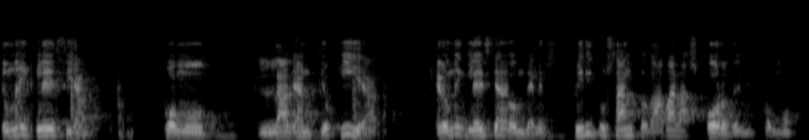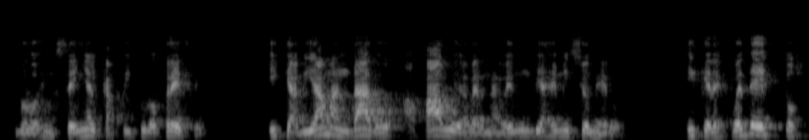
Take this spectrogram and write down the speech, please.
que una iglesia como la de Antioquía, era una iglesia donde el Espíritu Santo daba las órdenes, como nos lo enseña el capítulo 13, y que había mandado a Pablo y a Bernabé en un viaje misionero, y que después de estos,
